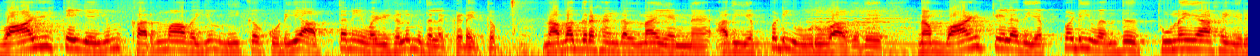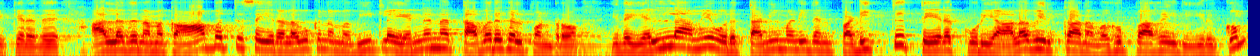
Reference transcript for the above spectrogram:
வாழ்க்கையையும் கர்மாவையும் நீக்கக்கூடிய அத்தனை வழிகளும் இதில் கிடைக்கும். நவகிரகங்கள்னா என்ன? அது எப்படி உருவாகுது? நம் வாழ்க்கையில் அது எப்படி வந்து துணையாக இருக்கிறது? அல்லது நமக்கு ஆபத்து செய்கிற அளவுக்கு நம்ம வீட்டில் என்னென்ன தவறுகள் பண்ணுறோம் இதை எல்லாமே ஒரு தனி மனிதன் படித்து தேரக்கூடிய அளவிற்கான வகுப்பாக இது இருக்கும்.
